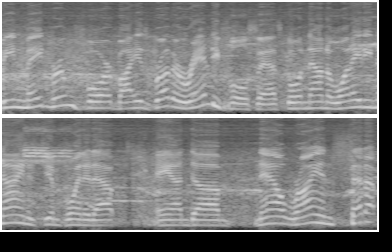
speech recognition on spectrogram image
being made room for by his brother Randy Fulsaas going down to 189 as Jim pointed out. And um, now Ryan set up,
